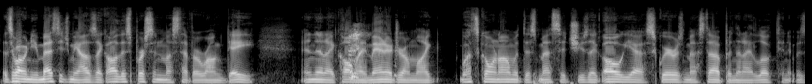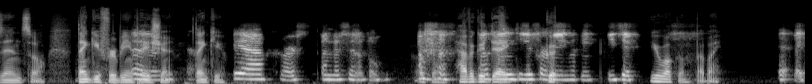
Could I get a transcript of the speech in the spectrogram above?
that's why when you messaged me, I was like, oh, this person must have a wrong day. And then I called my manager. I'm like, what's going on with this message? She's like, oh yeah, Square was messed up. And then I looked and it was in. So thank you for being patient. Thank you. Yeah, of course, understandable. Okay. Have a good Well, day. Thank you for Good- being with me. You too. You're welcome. Bye bye. Bye.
